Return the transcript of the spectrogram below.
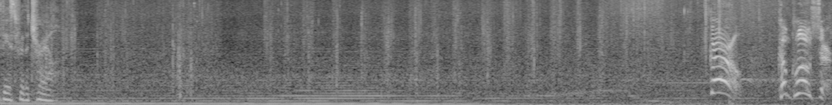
Save these for the trail. Girl, come closer!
